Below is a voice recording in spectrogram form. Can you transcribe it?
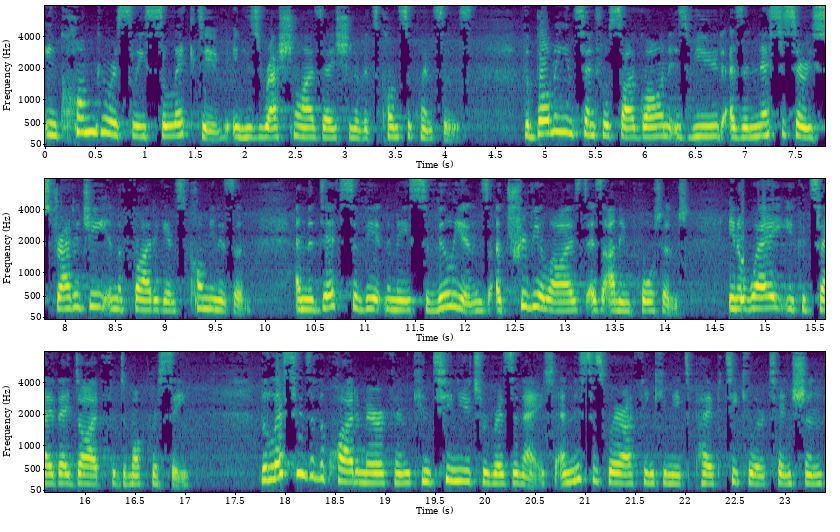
incongruously selective in his rationalisation of its consequences. The bombing in central Saigon is viewed as a necessary strategy in the fight against communism, and the deaths of Vietnamese civilians are trivialised as unimportant. In a way, you could say they died for democracy. The lessons of the Quiet American continue to resonate, and this is where I think you need to pay particular attention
